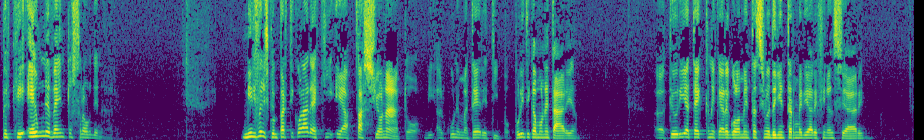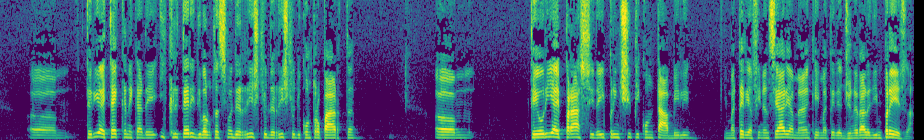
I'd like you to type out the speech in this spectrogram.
perché è un evento straordinario. Mi riferisco in particolare a chi è appassionato di alcune materie tipo politica monetaria, eh, teoria tecnica e regolamentazione degli intermediari finanziari, eh, teoria e tecnica dei criteri di valutazione del rischio, del rischio di controparte, um, teoria e prassi dei principi contabili in materia finanziaria ma anche in materia generale di impresa,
